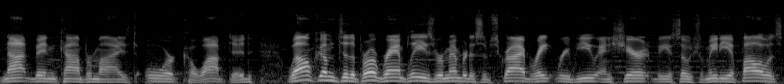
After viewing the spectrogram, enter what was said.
not been compromised or co opted. Welcome to the program. Please remember to subscribe, rate, review, and share it via social media. Follow us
